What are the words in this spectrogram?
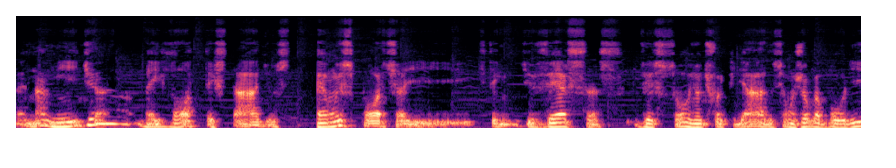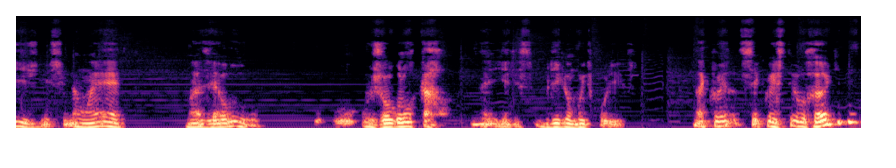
na mídia, né, e lota estádios. É um esporte aí que tem diversas versões onde foi criado, se é um jogo aborígene, se não é, mas é o, o, o jogo local, né, e eles brigam muito por isso. Na sequência tem o rugby,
